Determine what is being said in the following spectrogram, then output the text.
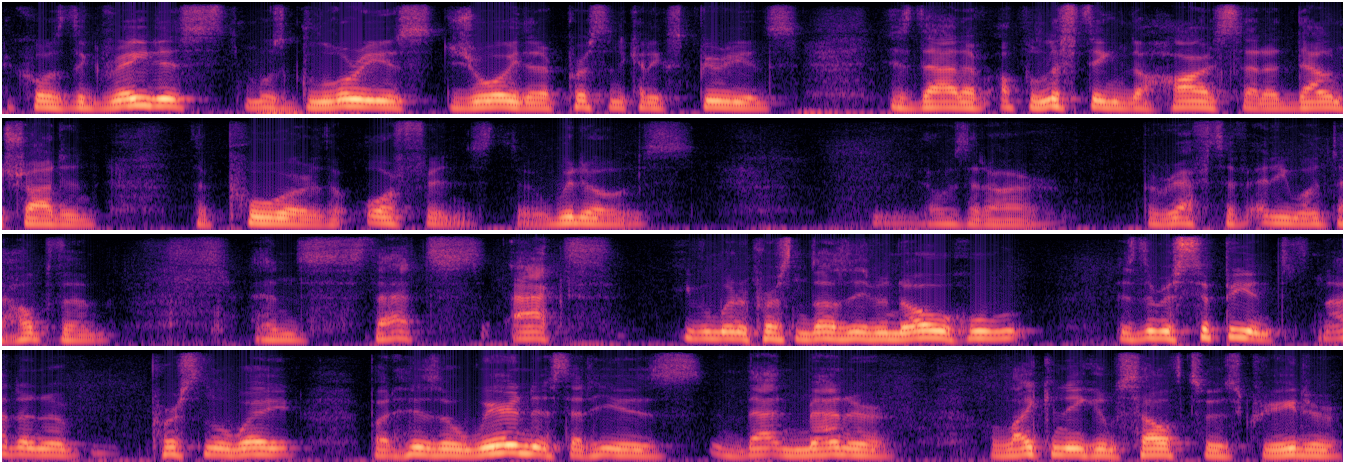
because the greatest, most glorious joy that a person can experience is that of uplifting the hearts that are downtrodden, the poor, the orphans, the widows, those that are bereft of anyone to help them. And that act, even when a person doesn't even know who is the recipient, not in a personal way, but his awareness that he is in that manner likening himself to his Creator,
